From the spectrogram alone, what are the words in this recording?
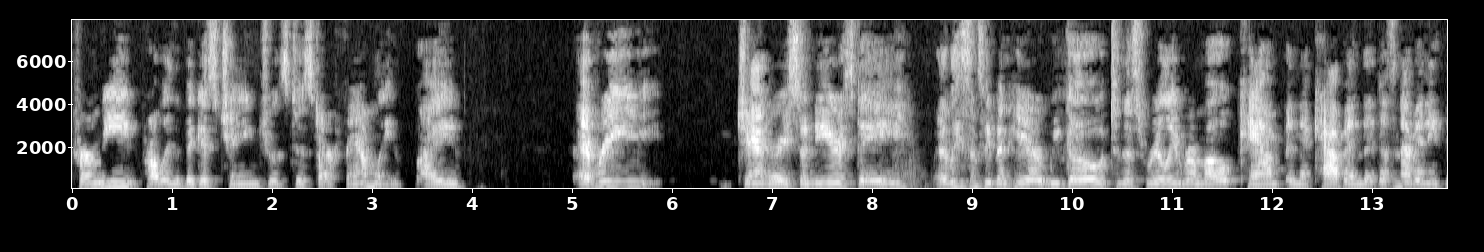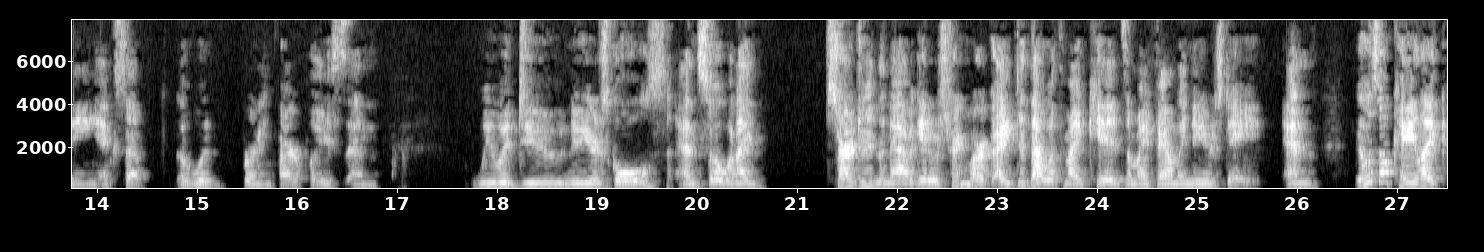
for me, probably the biggest change was just our family. I every January, so New Year's Day, at least since we've been here, we go to this really remote camp in a cabin that doesn't have anything except a wood burning fireplace and we would do New Year's goals. And so when I started doing the navigators framework, I did that with my kids and my family New Year's Day. And it was okay. Like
